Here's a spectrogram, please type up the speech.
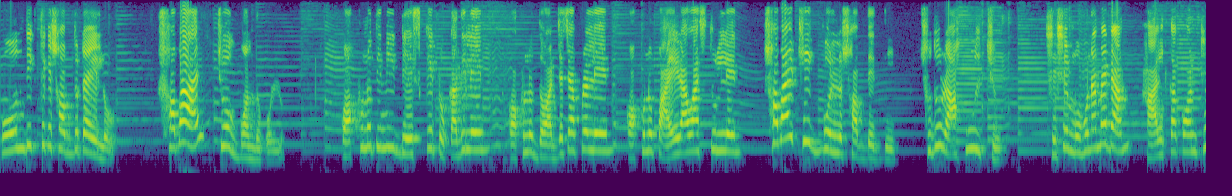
কোন দিক থেকে শব্দটা এলো? সবাই চোখ বন্ধ করল। কখনো তিনি ডেস্কে টোকা দিলেন কখনো দরজা চাপড়ালেন, কখনো পায়ের আওয়াজ তুললেন। সবাই ঠিক বলল শব্দের দিক, শুধু রাহুল চুপ। শেষে মোহনা ম্যাডাম হালকা কণ্ঠে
